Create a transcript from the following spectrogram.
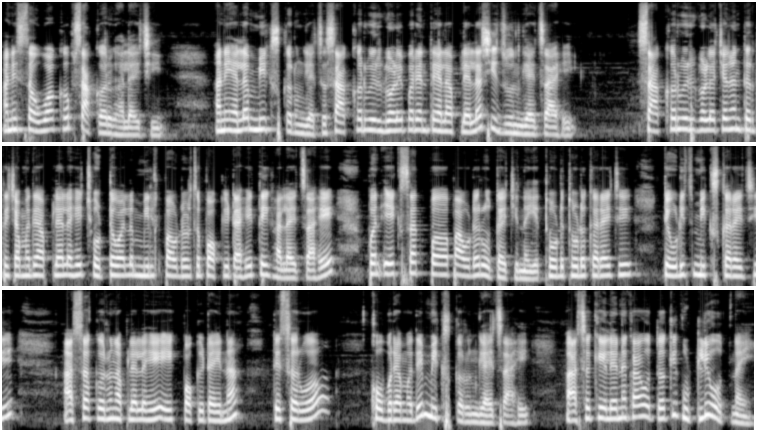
आणि सव्वा कप साखर घालायची. आणि ह्याला मिक्स करून घ्यायचं. साखर विरघळेपर्यंत ह्याला आपल्याला शिजवून घ्यायचं आहे. साखर विरघळल्याच्या नंतर त्याच्यामध्ये आपल्याला हे छोटंवालं मिल्क पावडरचं पॉकेट आहे ते घालायचं आहे. पण एक साथ प पावडर ओतायची नाही आहे थोडं थोडं करायची तेवढीच मिक्स करायची. असं करून आपल्याला हे एक पॉकेट आहे ना ते सर्व खोबऱ्यामध्ये मिक्स करून घ्यायचं आहे. असं केल्यानं काय होतं की कुठली होत नाही.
